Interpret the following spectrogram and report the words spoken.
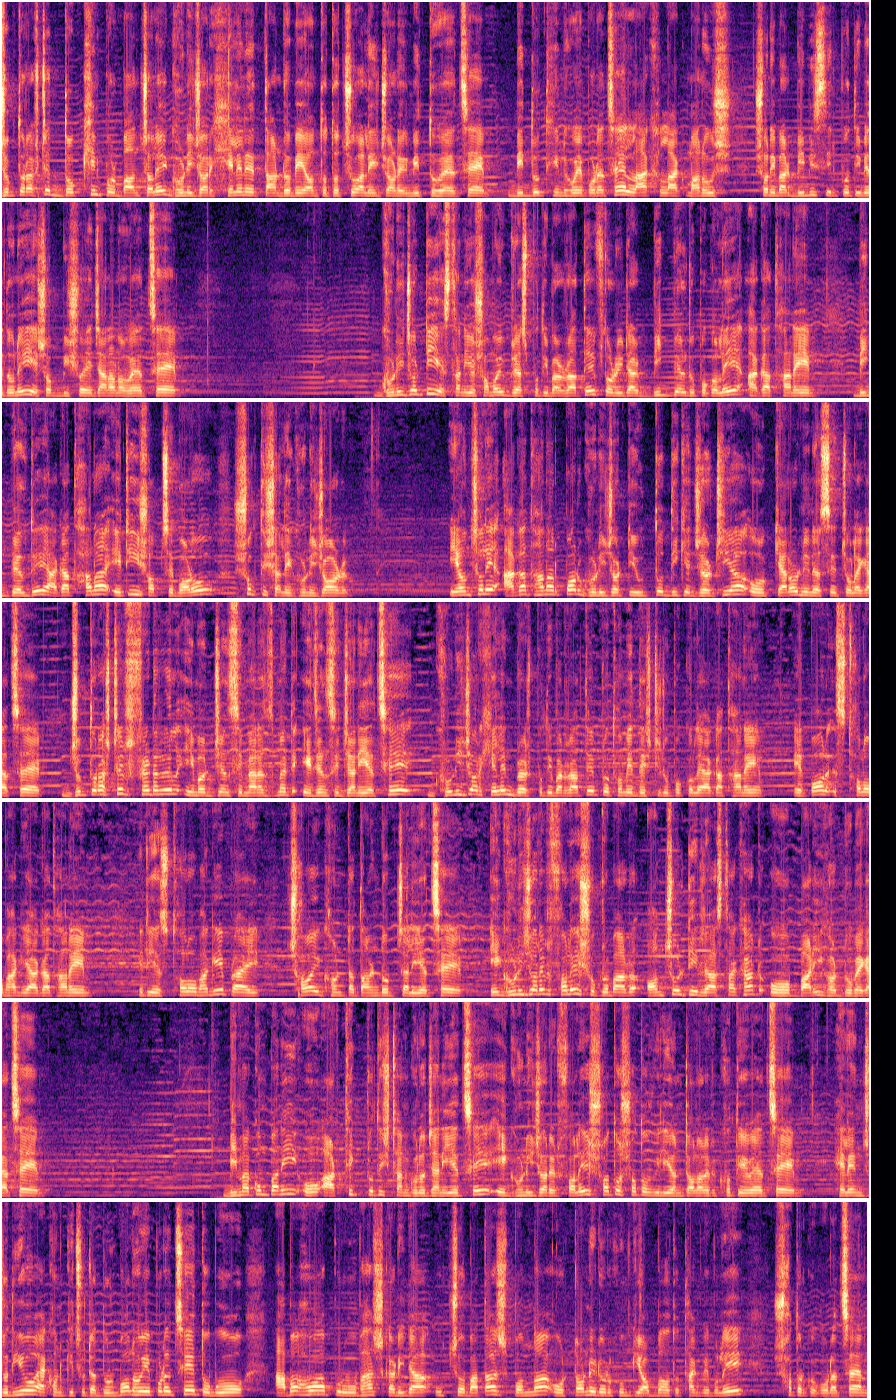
যুক্তরাষ্ট্রের দক্ষিণ পূর্বাঞ্চলে ঘূর্ণিঝড় হেলেনের তাণ্ডবে অন্তত চুয়াল্লিশ জনের মৃত্যু হয়েছে। বিদ্যুৎহীন হয়ে পড়েছে লাখ লাখ মানুষ। শনিবার বিবিসির প্রতিবেদনে এসব বিষয়ে জানানো হয়েছে। ঘূর্ণিঝড়টি স্থানীয় সময় বৃহস্পতিবার রাতে ফ্লোরিডার বিগ বেল্ট উপকূলে আঘাত হানে। বিগ বেল্টে আঘাত হানা এটি সবচেয়ে বড় শক্তিশালী ঘূর্ণিঝড়। এই অঞ্চলে আঘাত হানার পর ঘূর্ণিঝড়টি উত্তর দিকে জর্জিয়া ও ক্যারোলিনাসে চলে গেছে। যুক্তরাষ্ট্রের ফেডারেল ইমার্জেন্সি ম্যানেজমেন্ট এজেন্সি জানিয়েছে, ঘূর্ণিঝড় হেলেন বৃহস্পতিবার রাতে প্রথমে দেশটির উপকূলে আঘাত হানে, এরপর স্থলভাগে আঘাত হানে। এটি স্থলভাগে প্রায় ছয় ঘণ্টা তাণ্ডব চালিয়েছে। এই ঘূর্ণিঝড়ের ফলে শুক্রবার অঞ্চলটির রাস্তাঘাট ও বাড়িঘর ডুবে গেছে। বিমা কোম্পানি ও আর্থিক প্রতিষ্ঠানগুলো জানিয়েছে, এই ঘূর্ণিঝড়ের ফলে শত শত বিলিয়ন ডলারের ক্ষতি হয়েছে। হেলেন যদিও এখন কিছুটা দুর্বল হয়ে পড়েছে, তবুও আবহাওয়া পূর্বভাসকারীরা উচ্চ বাতাস, বন্যা ও টর্নেডোর হুমকি অব্যাহত থাকবে বলে সতর্ক করেছেন।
